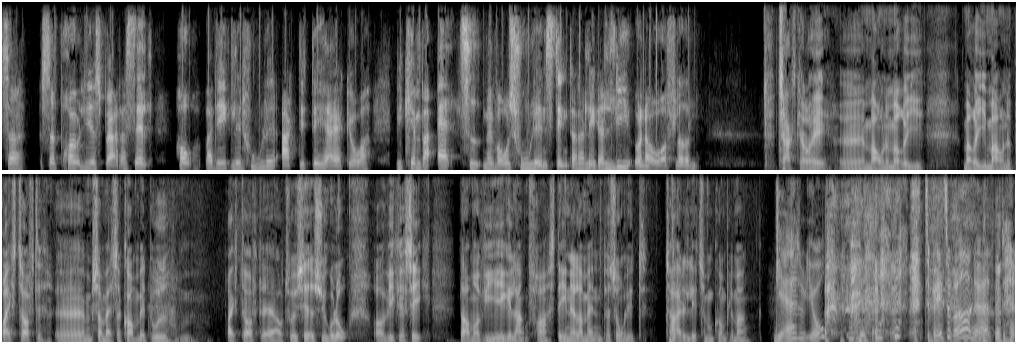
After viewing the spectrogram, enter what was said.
så, så prøv lige at spørge dig selv, hov, var det ikke lidt huleagtigt, det her, jeg gjorde? Vi kæmper altid med vores huleinstinkter, der ligger lige under overfladen. Tak skal du have, øh, Magne Marie. Marie Magne Brikstofte, øh, som altså kom med et bud. Brikstofte er autoriseret psykolog, og vi kan se, der må vi ikke langt fra stenaldermanden personligt tager det lidt som en kompliment. Ja, jo. Tilbage til rødderne og alt det der.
